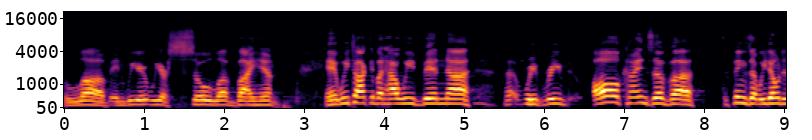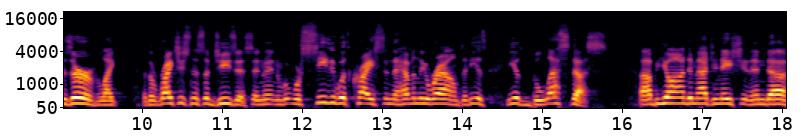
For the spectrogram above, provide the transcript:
love, and we are, we are so loved by Him. And we talked about how we've been, uh, uh, we've reaped all kinds of uh, things that we don't deserve, like the righteousness of Jesus, and, and, we're seated with Christ in the heavenly realms, that He has, he has blessed us. Uh, beyond imagination. And uh,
